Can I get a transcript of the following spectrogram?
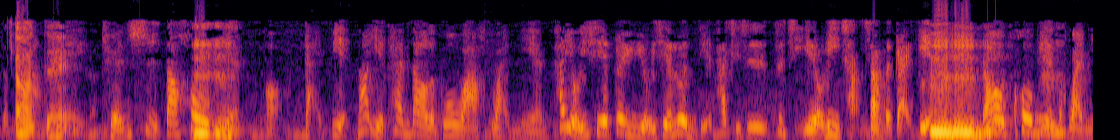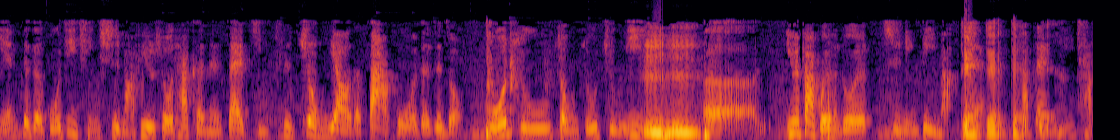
怎么样被诠释，到后面哦改变，然后也看到了波娃晚年他有一些对于有一些论点，他其实自己也有立场上的改变。嗯嗯，然后后面晚年这个国际情势嘛，譬如说他可能在几次重要的法国的这种国族种族主义，嗯嗯呃，因为法国有很多殖民地嘛，对对对他在对几场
